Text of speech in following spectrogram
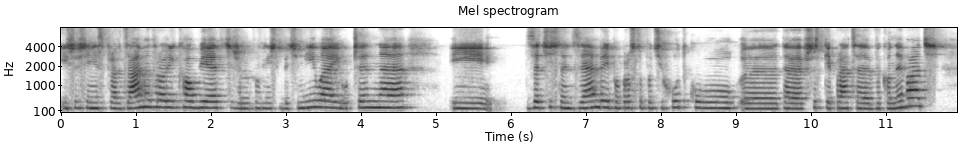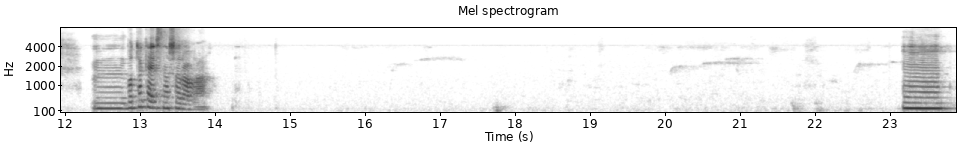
i że się nie sprawdzamy w roli kobiet, że my powinniśmy być miłe i uczynne i zacisnąć zęby i po prostu po cichutku y, te wszystkie prace wykonywać, mm, bo taka jest nasza rola. Mm.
